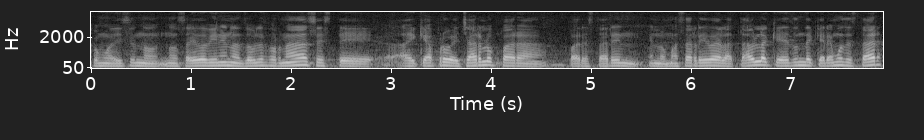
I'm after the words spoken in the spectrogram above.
como dicen, no, nos ha ido bien en las dobles jornadas, este, hay que aprovecharlo para, para estar en, lo más arriba de la tabla, que es donde queremos estar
